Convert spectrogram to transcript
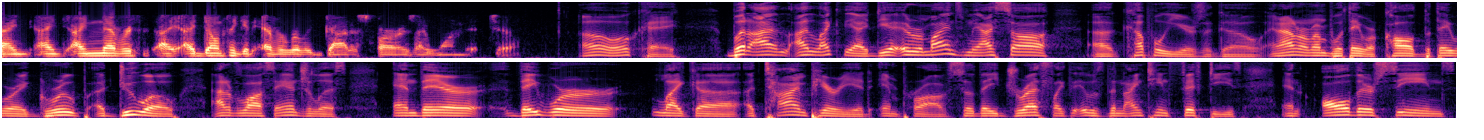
I, I I never I, I don't think it ever really got as far as I wanted it to. Oh, okay. But I I like the idea. It reminds me I saw a couple years ago, and I don't remember what they were called, but they were a group, a duo out of Los Angeles, and they're they were like a, a time period improv. So they dressed like it was the 1950s, and all their scenes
